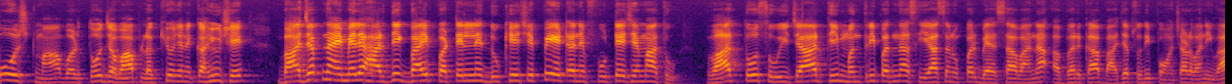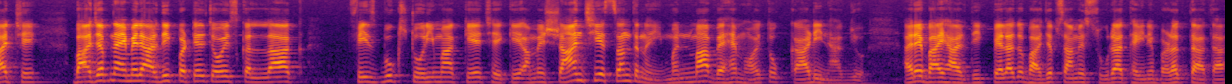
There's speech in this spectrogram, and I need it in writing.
પોસ્ટમાં વળતો જવાબ લખ્યો છે અને કહ્યું છે, ભાજપના એમએલએ હાર્દિકભાઈ પટેલને દુખે છે પેટ અને ફૂટે છે માથું. વાત તો સુવિચારથી મંત્રીપદના સિંહાસન ઉપર બેસાવાના અભરકા ભાજપ સુધી પહોંચાડવાની વાત છે. ભાજપના એમએલએ હાર્દિક પટેલ ચોવીસ કલાક ફેસબુક સ્ટોરીમાં કહે છે કે, અમે શાંત છીએ, સંત નહીં. મનમાં વહેમ હોય તો કાઢી નાખજો. અરે ભાઈ હાર્દિક, પહેલાં તો ભાજપ સામે સુરા થઈને ભડકતા હતા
